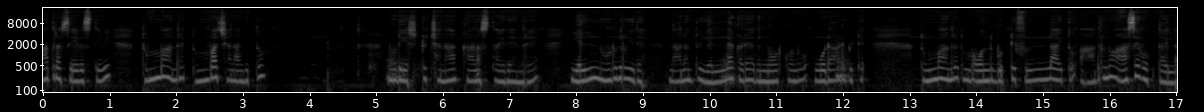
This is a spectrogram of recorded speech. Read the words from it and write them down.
ಮಾತ್ರ ಸೇವಿಸ್ತೀವಿ. ತುಂಬ ಅಂದರೆ ತುಂಬ ಚೆನ್ನಾಗಿತ್ತು. ನೋಡಿ ಎಷ್ಟು ಚೆನ್ನಾಗಿ ಕಾಣಿಸ್ತಾ ಇದೆ ಅಂದರೆ ಎಲ್ಲಿ ನೋಡಿದ್ರೂ ಇದೆ. ನಾನಂತೂ ಎಲ್ಲ ಕಡೆ ಅದನ್ನು ನೋಡಿಕೊಂಡು ಓಡಾಡಿಬಿಟ್ಟೆ. ತುಂಬ ಅಂದರೆ ತುಂಬ ಒಂದು ಬುಟ್ಟಿ ಫುಲ್ಲಾಯಿತು. ಆದ್ರೂ ಆಸೆ ಹೋಗ್ತಾ ಇಲ್ಲ.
